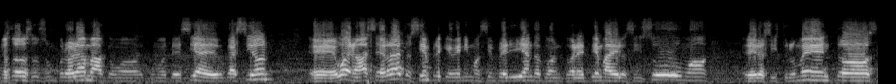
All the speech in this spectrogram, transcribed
nosotros somos un programa, como, como te decía, de educación. Eh, bueno, hace rato, siempre que venimos siempre lidiando con, con el tema de los insumos, de los instrumentos,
